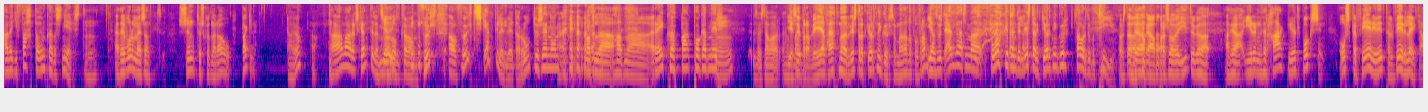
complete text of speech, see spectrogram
hafi ekki fattað um hvað þetta snýrist mm. En þeir voru með samt sundurskotnar á bakinu. Já, já. Já. Það var skemmtilegt svo Mjög, það var fullt, á fullt skemmtilegt við þetta, rútusennan náttúrulega bakpokarnir. Mm. þú veist það var Ég segi bara vel hefnaður listrætt gjörningur sem það alltaf fór fram. Já þú veist ef við ætlum að flokkut undir listarið gjörningur þá er þetta upp á tíu. Veist, af því að, já, bara svo við ítrykku það að því að í rauninni þeir haki öll bóksin Óskar fer í viðtali fyrir leik. Já.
